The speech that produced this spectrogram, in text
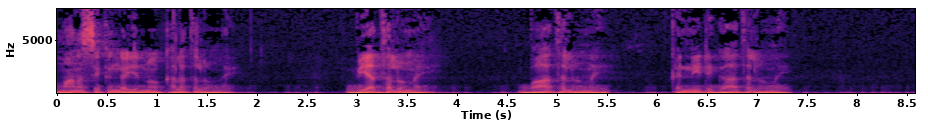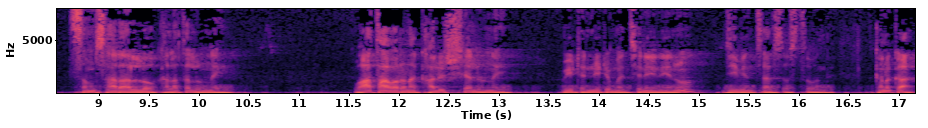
మానసికంగా ఎన్నో కలతలున్నాయి. వ్యధలున్నాయి. బాధలున్నాయి. కన్నీటి గాథలున్నాయి. సంసారాల్లో కలతలున్నాయి. వాతావరణ కాలుష్యాలున్నాయి. వీటన్నిటి మధ్యనే నేను జీవించాల్సి వస్తుంది కనుక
